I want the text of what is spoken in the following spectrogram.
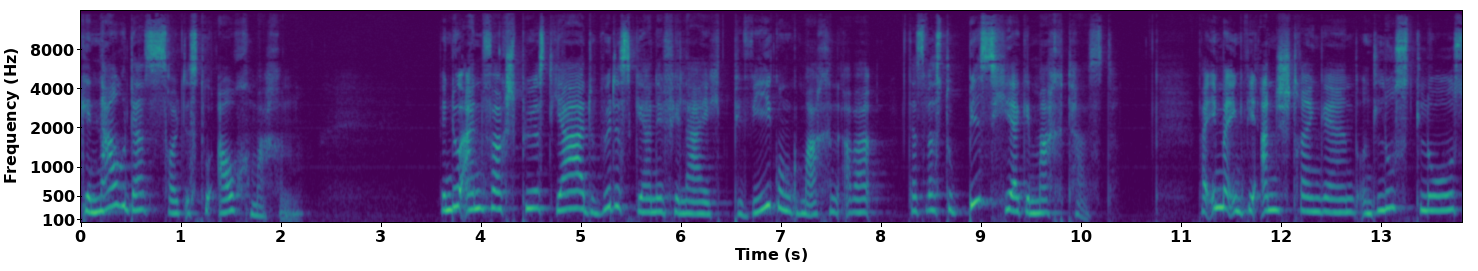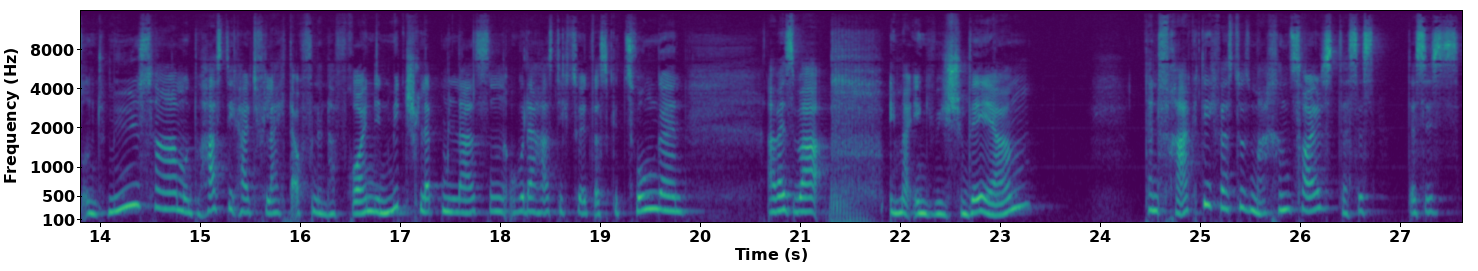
genau das solltest du auch machen. Wenn du einfach spürst, ja, du würdest gerne vielleicht Bewegung machen, aber das, was du bisher gemacht hast, war immer irgendwie anstrengend und lustlos und mühsam und du hast dich halt vielleicht auch von einer Freundin mitschleppen lassen oder hast dich zu etwas gezwungen, aber es war pff, immer irgendwie schwer, dann frag dich, was du machen sollst, dass es, dass es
